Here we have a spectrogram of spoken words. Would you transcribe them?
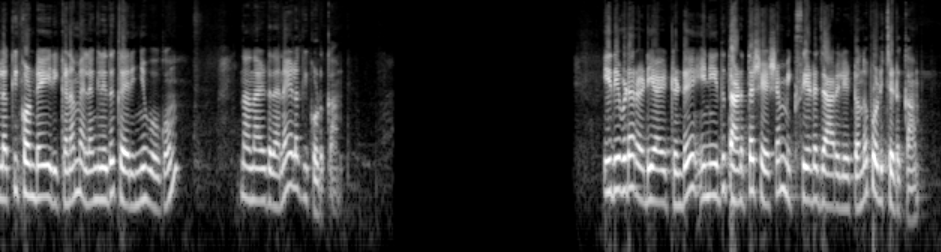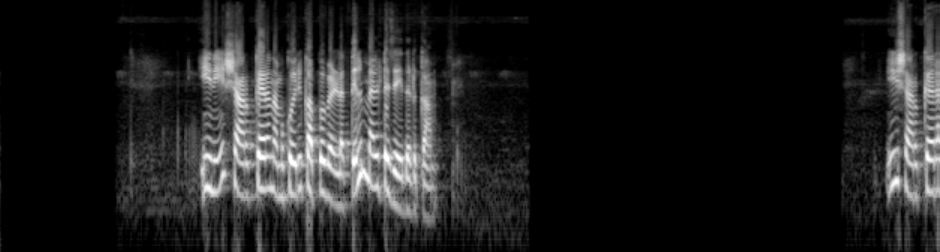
ഇളക്കിക്കൊണ്ടേയിരിക്കണം അല്ലെങ്കിൽ ഇത് കരിഞ്ഞു പോകും. നന്നായിട്ട് തന്നെ ഇളക്കി കൊടുക്കാം. ഇതിവിടെ റെഡി ആയിട്ടുണ്ട്. ഇനി ഇത് തണുത്ത ശേഷം മിക്സിയുടെ ജാറിലിട്ടൊന്ന് പൊടിച്ചെടുക്കാം. ഇനി ശർക്കര നമുക്ക് ഒരു കപ്പ് വെള്ളത്തിൽ മെൽറ്റ് ചെയ്തെടുക്കാം. ഈ ശർക്കര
